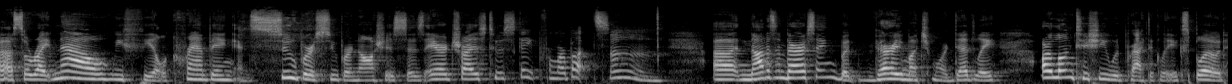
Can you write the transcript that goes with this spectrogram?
Uh, so right now we feel cramping and super, super nauseous as air tries to escape from our butts. Uh, not as embarrassing, but very much more deadly. Our lung tissue would practically explode.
